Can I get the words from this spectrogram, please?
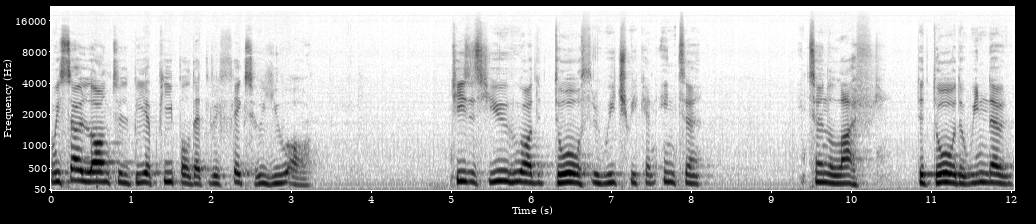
We so long to be a people that reflects who you are. Jesus, you who are the door through which we can enter eternal life, the door, the window,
